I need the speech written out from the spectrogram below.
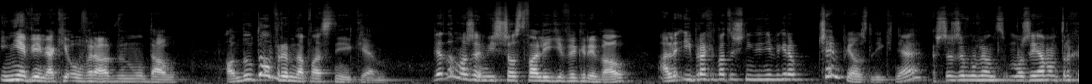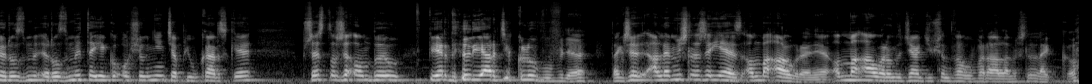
I nie wiem jaki overall bym mu dał. On był dobrym napastnikiem. Wiadomo, że mistrzostwa ligi wygrywał, ale Ibra chyba też nigdy nie wygrał Champions League, nie? Szczerze mówiąc, może ja mam trochę rozmy rozmyte jego osiągnięcia piłkarskie przez to, że on był w pierdyliardzie klubów, nie? Także, ale myślę, że jest, on ma aurę, nie? On ma aurę, on miał 92 overalla, myślę lekko.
